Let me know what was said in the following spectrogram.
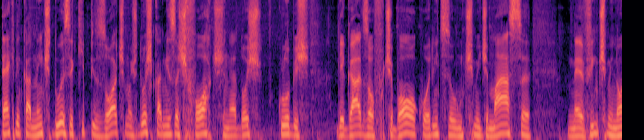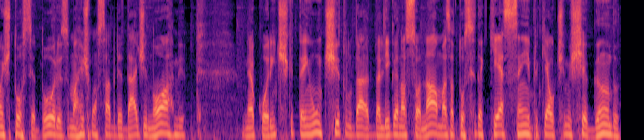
Tecnicamente duas equipes ótimas, duas camisas fortes, né? Dois clubes ligados ao futebol. O Corinthians é um time de massa, né? 20 milhões de torcedores, uma responsabilidade enorme. Né, o Corinthians que tem um título da, da Liga Nacional, mas a torcida quer sempre, que é o time chegando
